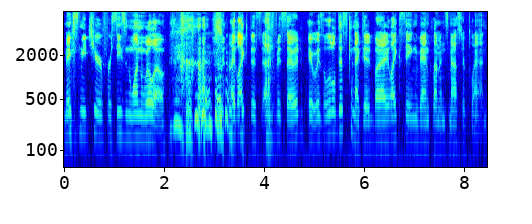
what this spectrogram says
Makes me cheer for season one Willow. I liked this episode. It was a little disconnected, but I like seeing Van Clemmons' master plan.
